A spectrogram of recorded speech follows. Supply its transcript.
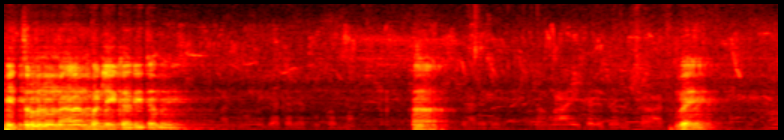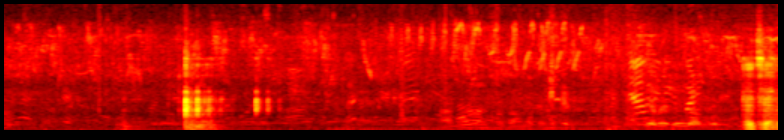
પિતૃનું નારાયણ બદલી કરી તમે. હા. ભાઈ અચ્છા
